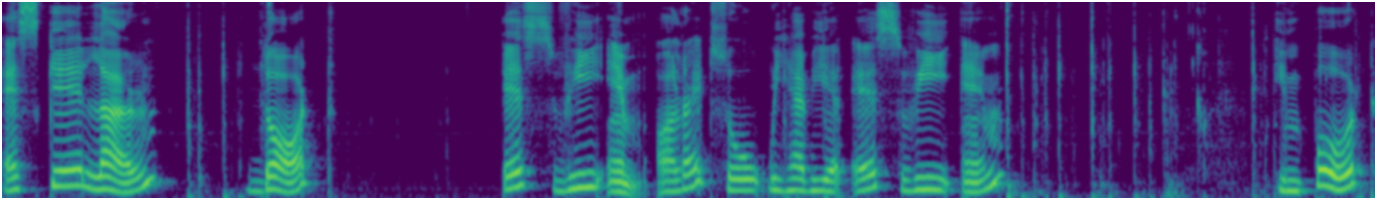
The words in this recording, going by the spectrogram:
sklearn dot svm. All right. So we have here svm. Import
